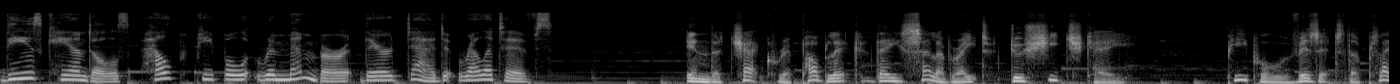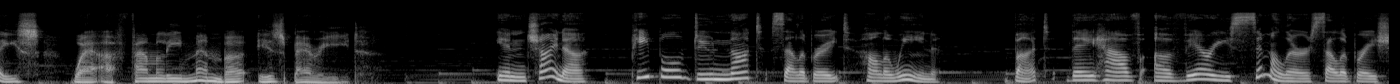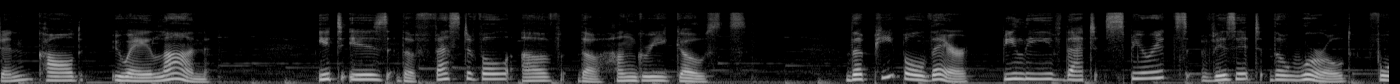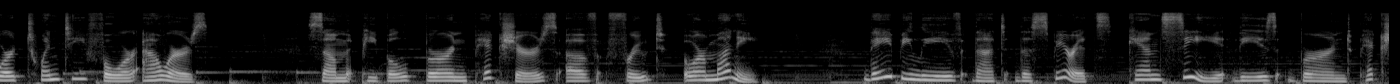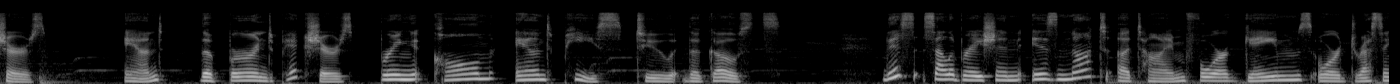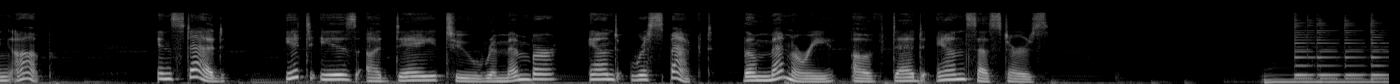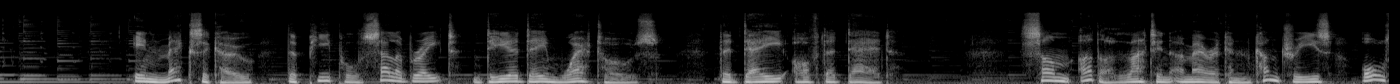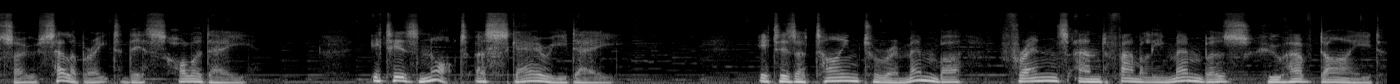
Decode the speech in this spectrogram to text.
These candles help people remember their dead relatives. In the Czech Republic, they celebrate Dušičky. People visit the place where a family member is buried. In China, people do not celebrate Halloween, but they have a very similar celebration called Yue Lan. It is the festival of the hungry ghosts. The people there believe that spirits visit the world for 24 hours. Some people burn pictures of fruit or money. They believe that the spirits can see these burned pictures, and the burned pictures bring calm and peace to the ghosts. This celebration is not a time for games or dressing up. Instead, it is a day to remember and respect the memory of dead ancestors. In Mexico, the people celebrate Dia de Muertos. the Day of the Dead. Some other Latin American countries also celebrate this holiday. It is not a scary day. It is a time to remember friends and family members who have died.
